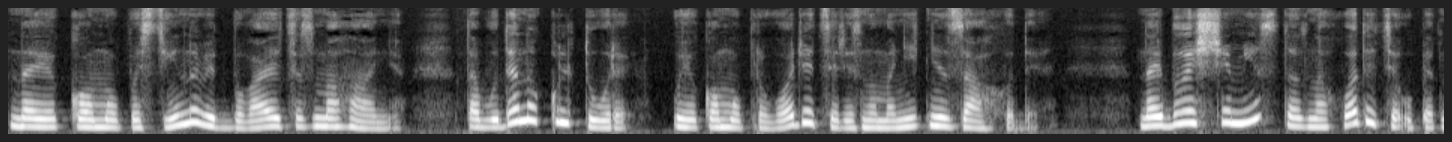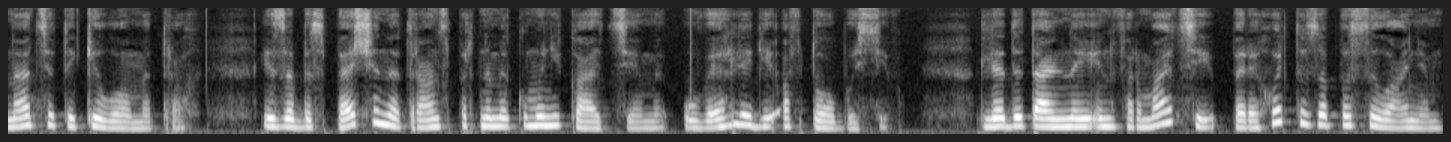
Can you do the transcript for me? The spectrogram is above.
на якому постійно відбуваються змагання, та будинок культури, у якому проводяться різноманітні заходи. Найближче місто знаходиться у 15 кілометрах і забезпечене транспортними комунікаціями у вигляді автобусів. Для детальної інформації переходьте за посиланням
